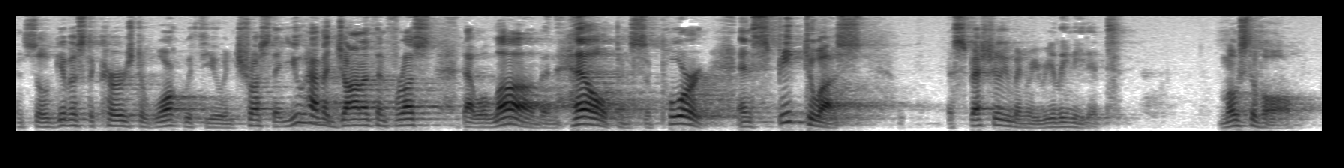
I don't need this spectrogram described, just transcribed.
And so give us the courage to walk with you and trust that you have a Jonathan for us that will love and help and support and speak to us, especially when we really need it. Most of all,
